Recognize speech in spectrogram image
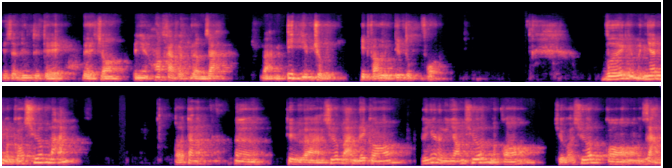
thì dẫn đến tư thế để cho bệnh nhân ho khan được đờm ra và ít nhiễm trùng ít phá hủy tiếp tục phổi. Với cái bệnh nhân mà có suy hấp mãn có tăng uh, thì và suy hấp mãn đây có thứ nhất là cái nhóm suy hấp mà có chỉ có suy có giảm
